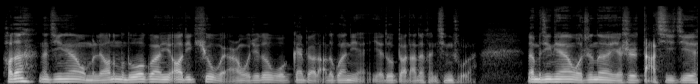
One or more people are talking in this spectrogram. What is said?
好的，那今天我们聊那么多关于奥迪 Q 五 L，我觉得我该表达的观点也都表达的很清楚了。那么今天我真的也是大气接，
